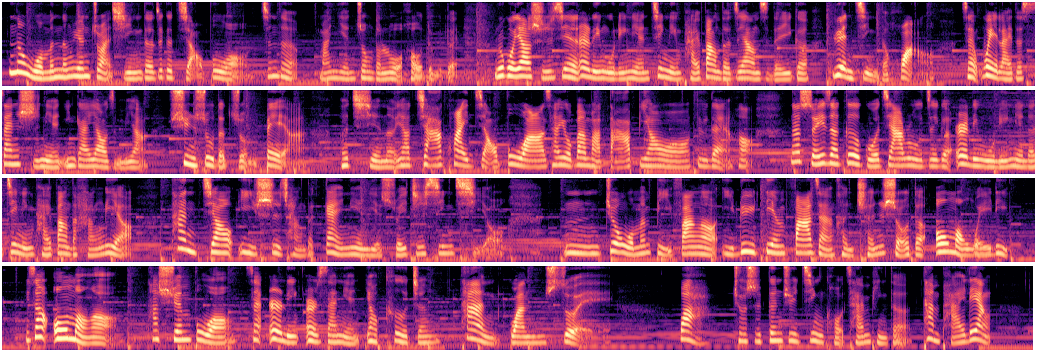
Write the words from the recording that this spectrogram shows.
那我们能源转型的这个脚步哦，真的。蛮严重的落后，对不对？如果要实现二零五零年净零排放的这样子的一个愿景的话哦，在未来的三十年应该要怎么样迅速的准备啊？而且呢，要加快脚步啊，才有办法达标哦，对不对？哈，那随着各国加入这个二零五零年的净零排放的行列啊，碳交易市场的概念也随之兴起哦。嗯，就我们比方啊，以绿电发展很成熟的欧盟为例，你知道欧盟哦，它宣布哦，在二零二三年要课征碳关税，哇，就是根据进口产品的碳排量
